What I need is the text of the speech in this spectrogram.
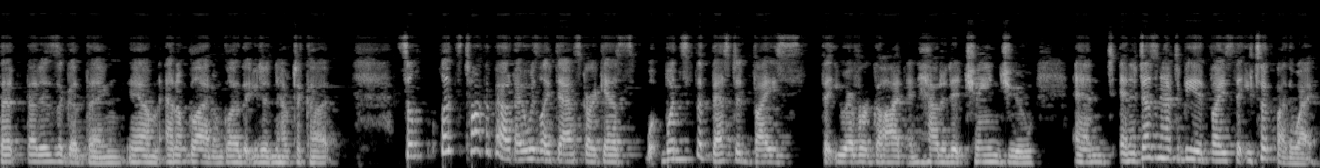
that that is a good thing. Yeah and i'm glad i'm glad that you didn't have to cut. So let's talk about i always like to ask our guests what's the best advice that you ever got and how did it change you and and it doesn't have to be advice that you took by the way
